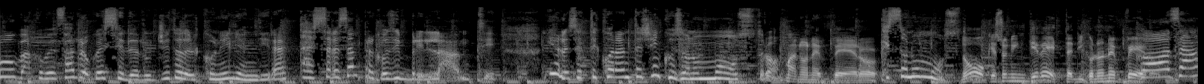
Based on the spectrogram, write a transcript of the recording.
Oh, ma come fanno questi del ruggito del coniglio in diretta a essere sempre così brillanti? Io alle 7.45 sono un mostro. Ma non è vero. Che sono un mostro. No, che sono in diretta, dico, non è vero. Cosa?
